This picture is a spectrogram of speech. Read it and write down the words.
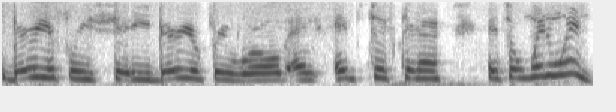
barrier-free city, barrier-free world, and it's just gonna, it's a win-win.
